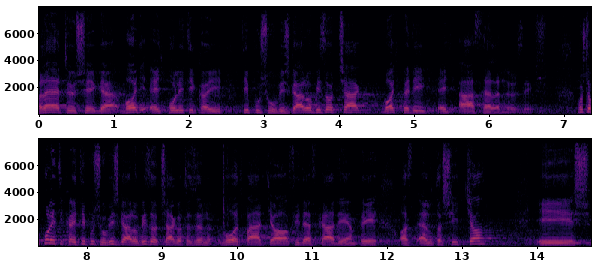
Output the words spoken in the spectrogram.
a lehetősége vagy egy politikai típusú vizsgálóbizottság, vagy pedig egy ászellenőrzés. Most a politikai típusú vizsgálóbizottságot az ön volt pártja, a Fidesz-KDNP azt elutasítja, és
